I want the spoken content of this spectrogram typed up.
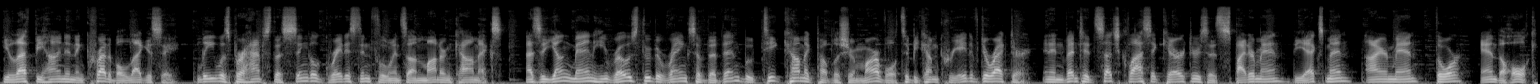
He left behind an incredible legacy. Lee was perhaps the single greatest influence on modern comics. As a young man, he rose through the ranks of the then boutique comic publisher Marvel to become creative director and invented such classic characters as Spider-Man, the X-Men, Iron Man, Thor, and the Hulk.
